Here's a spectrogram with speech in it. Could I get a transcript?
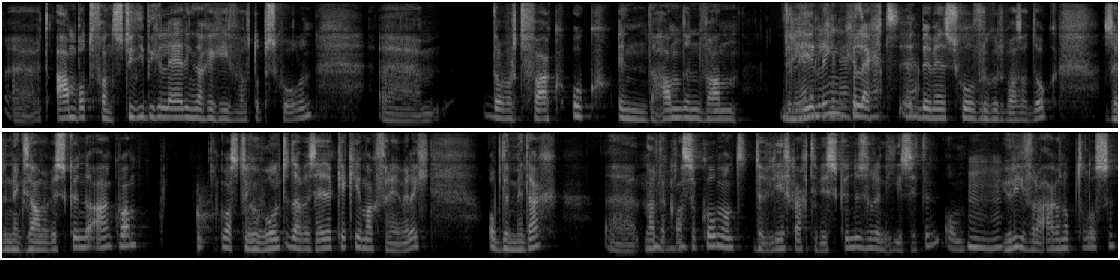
eh, het aanbod van studiebegeleiding dat gegeven wordt op scholen. Ehm, dat wordt vaak ook in de handen van de Leerling leerling gelegd, gelegd. ja, ja. Bij mijn school vroeger was dat ook. Als er een examen wiskunde aankwam, was de gewoonte dat we zeiden, kijk, je mag vrijwillig op de middag eh, naar Mhm. de klasse komen, want de leerkrachten wiskunde zullen hier zitten om Mhm. jullie vragen op te lossen.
